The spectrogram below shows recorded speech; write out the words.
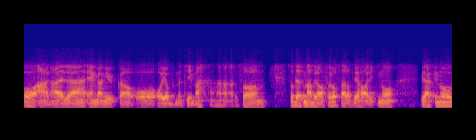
og er der eh, en gang i uka og, og jobber med teamet. Så, så det som er bra for oss, er at vi har ikke noe vi har ikke noe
